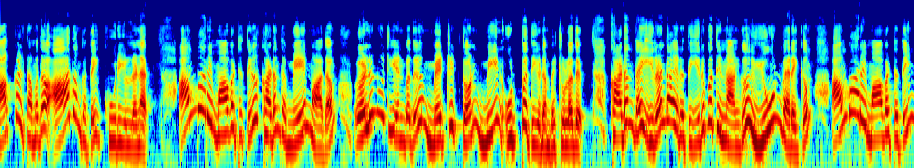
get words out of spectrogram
மக்கள் தமது ஆதங்கத்தை கூறியுள்ளனர். அம்பாறை மாவட்டத்தில் கடந்த மே மாதம் எழுநூற்றி எண்பது மெட்ரிக் டன் மீன் உற்பத்தி இடம்பெற்றுள்ளது. கடந்த இரண்டாயிரத்தி இருபத்தி நான்கு ஜூன் வரைக்கும் அம்பாறை மாவட்டத்தின்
